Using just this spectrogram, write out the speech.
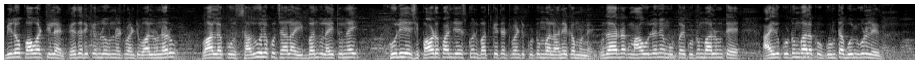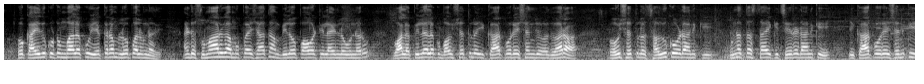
బిలో పావర్టీ లైన్ పేదరికంలో ఉన్నటువంటి వాళ్ళు ఉన్నారు. వాళ్ళకు చదువులకు చాలా ఇబ్బందులు అవుతున్నాయి. కూలీ చేసి పావుడ పని చేసుకొని బతికేటటువంటి కుటుంబాలు అనేకం ఉన్నాయి. ఉదాహరణకు మా ఊళ్ళోనే ముప్పై కుటుంబాలు ఉంటే ఐదు కుటుంబాలకు గుంట భూమి కూడా లేదు. ఒక ఐదు కుటుంబాలకు ఎకరం లోపల ఉన్నది. అంటే సుమారుగా ముప్పై శాతం బిలో పావర్టీ లైన్లో ఉన్నారు. వాళ్ళ పిల్లలకు భవిష్యత్తులో ఈ కార్పొరేషన్ ద్వారా భవిష్యత్తులో చదువుకోవడానికి ఉన్నత స్థాయికి చేరడానికి ఈ కార్పొరేషన్కి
